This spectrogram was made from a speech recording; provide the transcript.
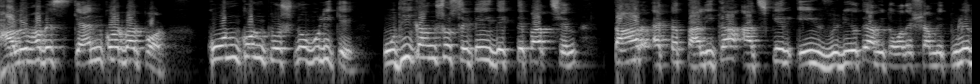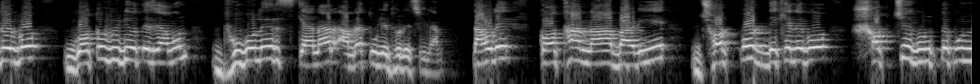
ভালোভাবে স্ক্যান করবার পর কোন কোন প্রশ্নগুলিকে অধিকাংশ সেটেই দেখতে পাচ্ছেন, তার একটা তালিকা আজকের এই ভিডিওতে আমি তোমাদের সামনে তুলে ধরবো। গত ভিডিওতে যেমন ভূগোলের স্ক্যানার আমরা তুলে ধরেছিলাম। তাহলে কথা না বাড়িয়ে ঝটপট দেখে নেব সবচেয়ে গুরুত্বপূর্ণ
